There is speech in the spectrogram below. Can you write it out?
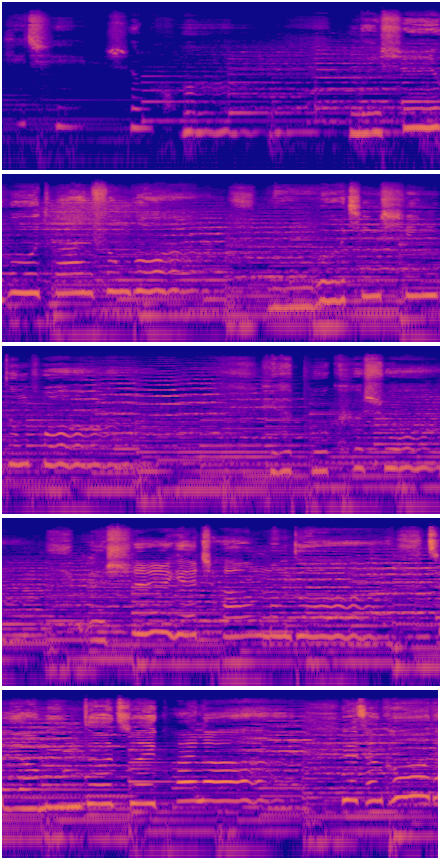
一起生活？你是无端风波。令我惊心动魄，越不可说，越是夜长梦多。最要命的最快乐，越残酷的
